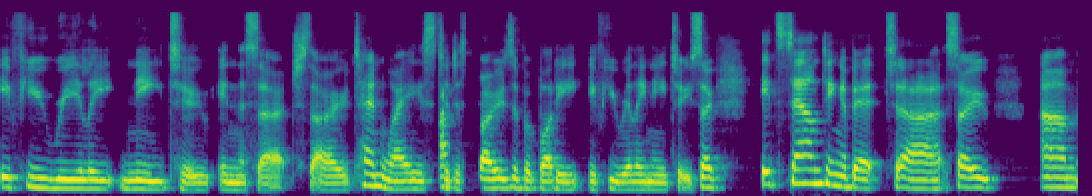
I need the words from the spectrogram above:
if you really need to in the search. So, 10 ways to Ah. dispose of a body if you really need to. So, it's sounding a bit uh, so. Um,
